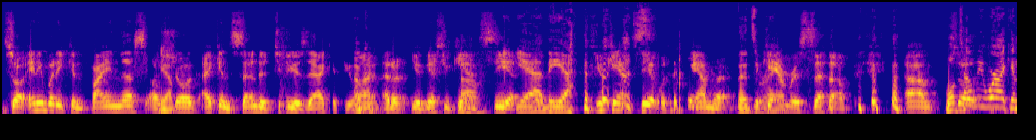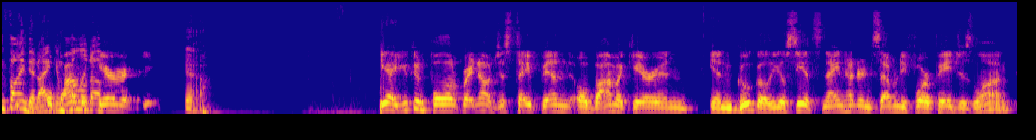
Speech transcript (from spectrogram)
so anybody can find this. I'll yep. show it. I can send it to you, Zak, if you okay. want. I don't. You guess you can't oh, see it. Yeah. The uh, you can't see it with the camera. That's the right. camera's set up. Um, well, so tell me where I can find it. I can pull it up. Yeah. Yeah, you can pull it up right now. Just type in Obamacare in, in Google. You'll see it's 974 pages long.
